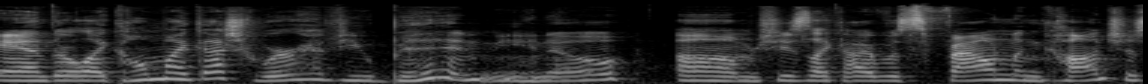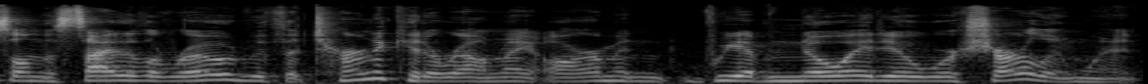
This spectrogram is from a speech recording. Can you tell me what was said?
And they're like, "Oh my gosh, where have you been?" You know? Um, she's like, "I was found unconscious on the side of the road with a tourniquet around my arm, and we have no idea where Charlotte went."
